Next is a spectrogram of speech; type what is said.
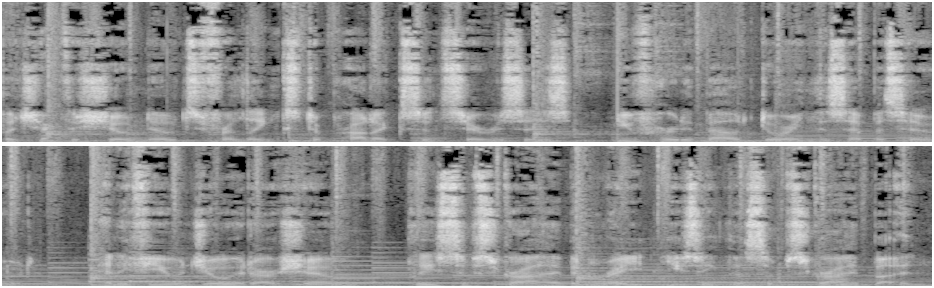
but check the show notes for links to products and services you've heard about during this episode. And if you enjoyed our show, please subscribe and rate using the subscribe button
